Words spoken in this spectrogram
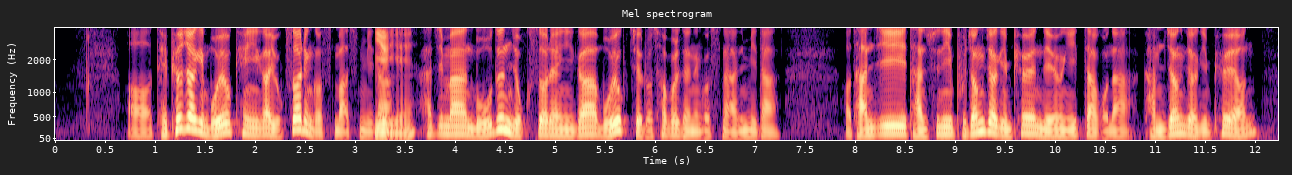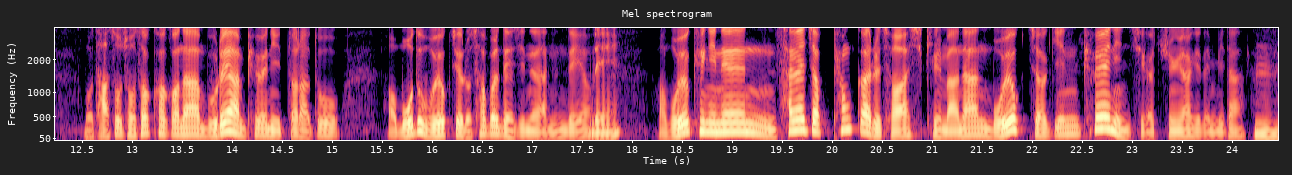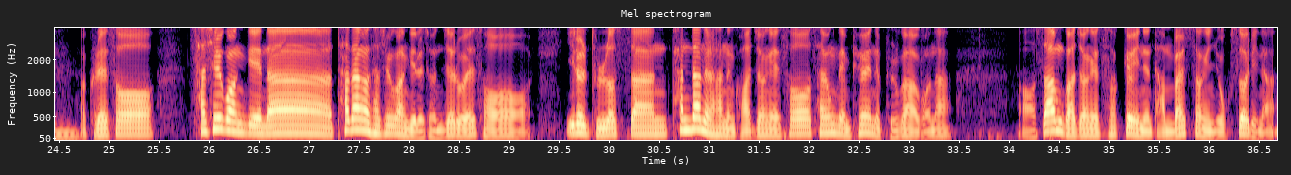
어, 대표적인 모욕 행위가 욕설인 것은 맞습니다. 예, 예. 하지만 모든 욕설 행위가 모욕죄로 처벌되는 것은 아닙니다. 어, 단지 단순히 부정적인 표현 내용이 있다거나 감정적인 표현, 뭐 다소 조석하거나 무례한 표현이 있더라도 어, 모두 모욕죄로 처벌되지는 않는데요. 네. 어, 모욕 행위는 사회적 평가를 저하시킬 만한 모욕적인 표현인지가 중요하게 됩니다. 음. 어, 그래서 사실관계나 타당한 사실관계를 전제로 해서 이를 둘러싼 판단을 하는 과정에서 사용된 표현에 불과하거나 어, 싸움 과정에서 섞여 있는 단발성인 욕설이나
